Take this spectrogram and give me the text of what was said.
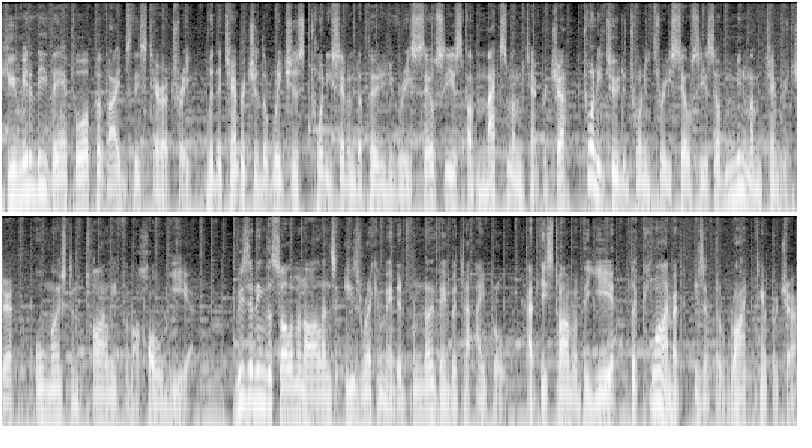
Humidity therefore pervades this territory, with a temperature that reaches 27 to 30 degrees Celsius of maximum temperature, 22 to 23 Celsius of minimum temperature, almost entirely for the whole year. Visiting the Solomon Islands is recommended from November to April. At this time of the year, the climate is at the right temperature.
